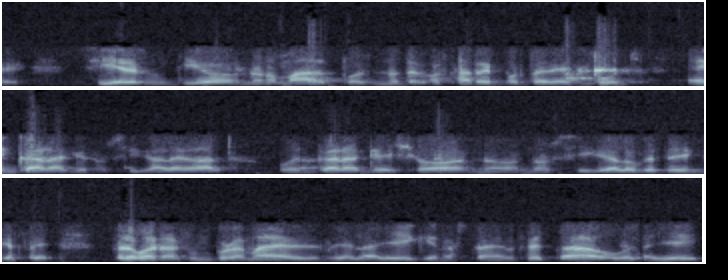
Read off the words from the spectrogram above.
eh, si eres un tio normal, pues no te costa reportar els punts encara que no siga legal o encara que això no, no siga el que tenen que fer. Però bueno, és un problema de, de la llei que no està ben feta o que la llei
